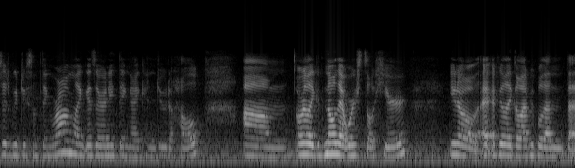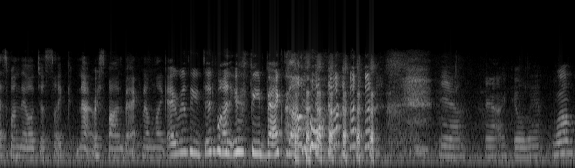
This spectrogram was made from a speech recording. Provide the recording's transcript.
did we do something wrong? Like is there anything i can do to help? Um, or like know that we're still here. You know I, I feel like a lot of people then that's when they'll just like not respond back. And i'm like i really did want your feedback though. Yeah, yeah, I feel that. Well,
